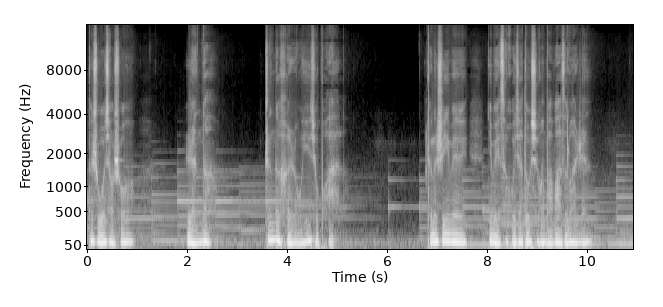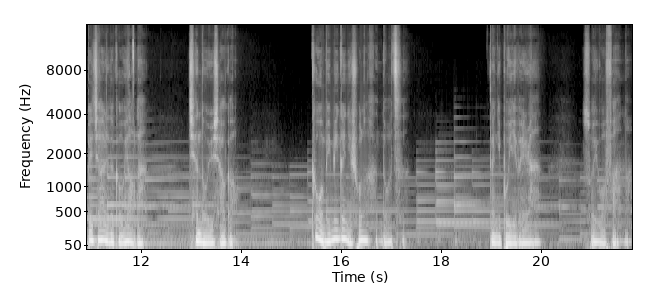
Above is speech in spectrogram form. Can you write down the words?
但是我想说，人呢，真的很容易就不爱了。可能是因为你每次回家都喜欢把袜子乱扔，被家里的狗咬烂，迁怒于小狗。可我明明跟你说了很多次。但你不以为然，所以我烦了，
